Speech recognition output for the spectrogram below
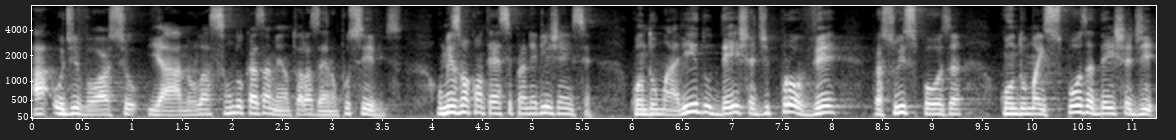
a, o divórcio e a anulação do casamento elas eram possíveis. O mesmo acontece para a negligência. Quando o marido deixa de prover para sua esposa, quando uma esposa deixa de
